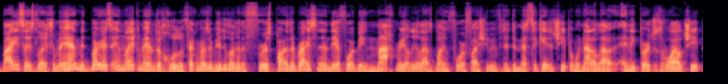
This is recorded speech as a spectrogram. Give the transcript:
Baisa is loichem mehen, midbar is loichem mehen v'chulu. In fact, Rabbi Yehuda going on the first part of the Bryson, and therefore being machmer, he only allows buying four or five sheep if they're domesticated sheep, and would not allow any purchase of wild sheep.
